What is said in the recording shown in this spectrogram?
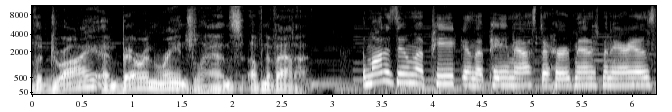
the dry and barren rangelands of Nevada. The Montezuma Peak and the Paymaster herd management areas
